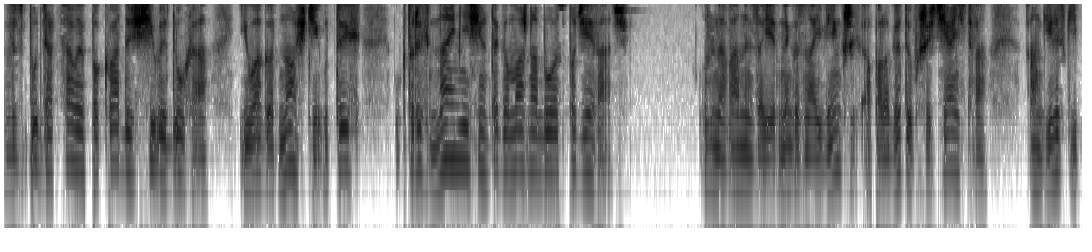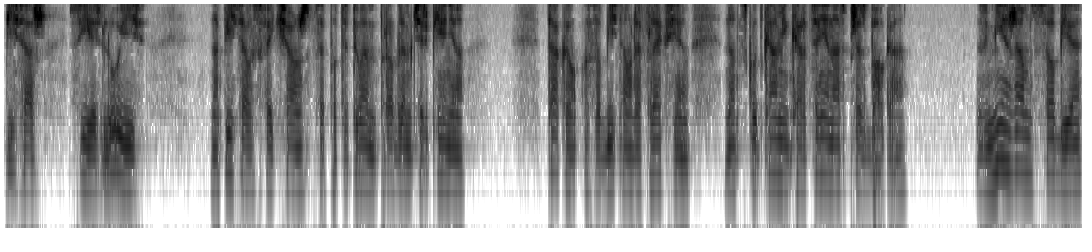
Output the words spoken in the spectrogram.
wzbudza całe pokłady siły ducha i łagodności u tych, u których najmniej się tego można było spodziewać. Uznawany za jednego z największych apologetów chrześcijaństwa, angielski pisarz C.S. Lewis napisał w swej książce pod tytułem Problem cierpienia taką osobistą refleksję nad skutkami karcenia nas przez Boga. Zmierzam sobie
